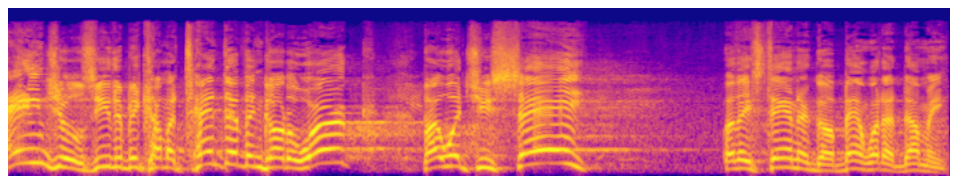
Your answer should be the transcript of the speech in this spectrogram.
Angels either become attentive and go to work by what you say, or they stand there and go, Man, what a dummy.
